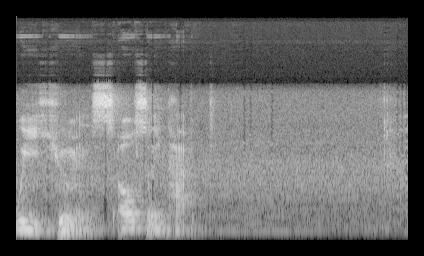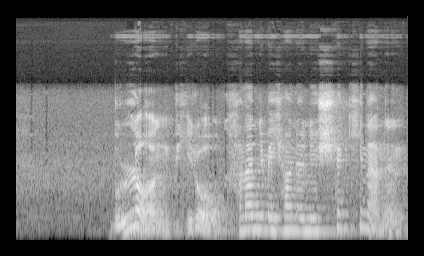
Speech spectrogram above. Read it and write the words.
we humans also inhabit. 물론 비록 하나님의 현현인 쉐키나는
